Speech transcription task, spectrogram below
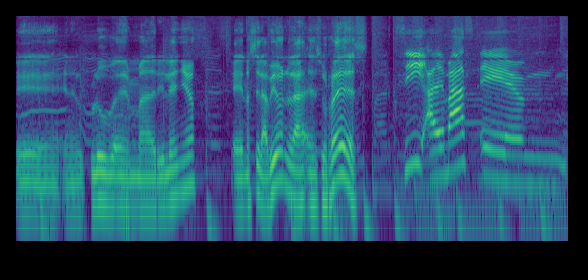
eh, en el club eh, madrileño. Eh, no sé, ¿la vio en, en sus redes? Sí, además, em,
